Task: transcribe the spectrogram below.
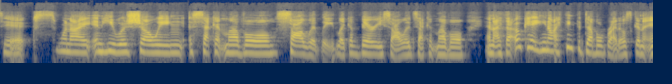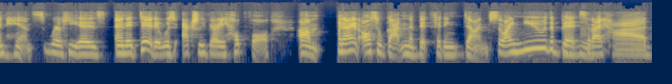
six when I and he was showing a second level solidly, like a very solid second level. And I thought, okay, you know, I think the double bridle is going to enhance where he is, and it did. It was actually very helpful. Um, and I had also gotten a bit fitting done. So I knew the bits mm-hmm. that I had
